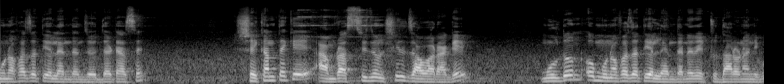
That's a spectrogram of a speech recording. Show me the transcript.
মুনাফা জাতীয় লেনদেন যে অধ্যায়টা আছে, সেখান থেকে আমরা সৃজনশীল যাওয়ার আগে মূলধন ও মুনাফা জাতীয় লেনদেনের একটু ধারণা নিব,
